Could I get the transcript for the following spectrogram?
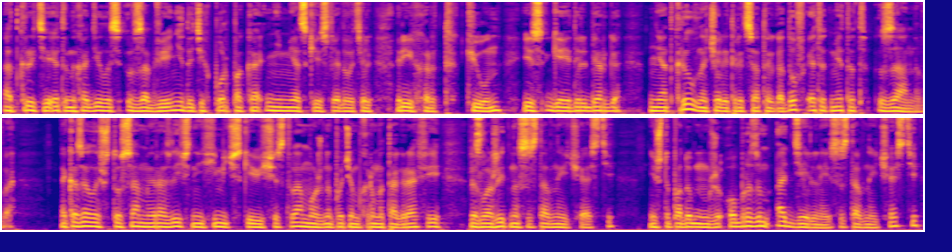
Открытие это находилось в забвении до тех пор, пока немецкий исследователь Рихард Кюн из Гейдельберга не открыл в начале 30-х годов этот метод заново. Оказалось, что самые различные химические вещества можно путем хроматографии разложить на составные части, и что подобным же образом отдельные составные части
